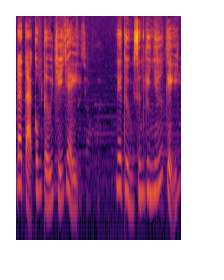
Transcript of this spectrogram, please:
Đa tạ công tử chỉ dạy. Nghe thường xin ghi nhớ kỹ.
